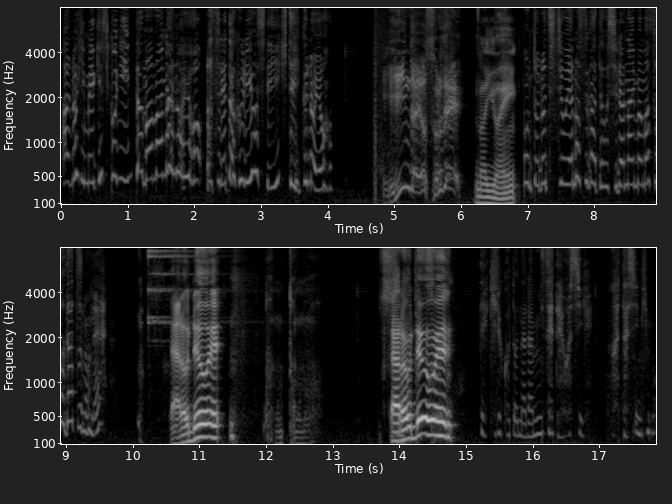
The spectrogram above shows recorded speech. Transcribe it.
あの日メキシコに行ったままなのよ。忘れたふりをして生きていくのよいいんだよそれで No, you ain't. 本当の父親の姿を知らないまま育つのね That'll do it. 本当の That'll do it. できることなら見せてほしい私にも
